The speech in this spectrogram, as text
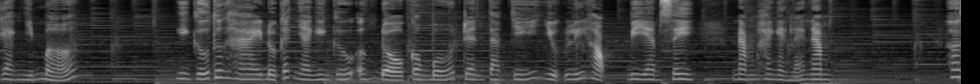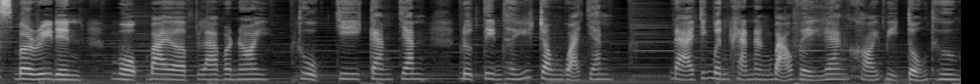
gan nhiễm mỡ. Nghiên cứu thứ hai được các nhà nghiên cứu Ấn Độ công bố trên tạp chí Dược lý học BMC năm 2005. Hesperidin, một bioflavonoid thuộc chi cam chanh, được tìm thấy trong quả chanh đã chứng minh khả năng bảo vệ gan khỏi bị tổn thương.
